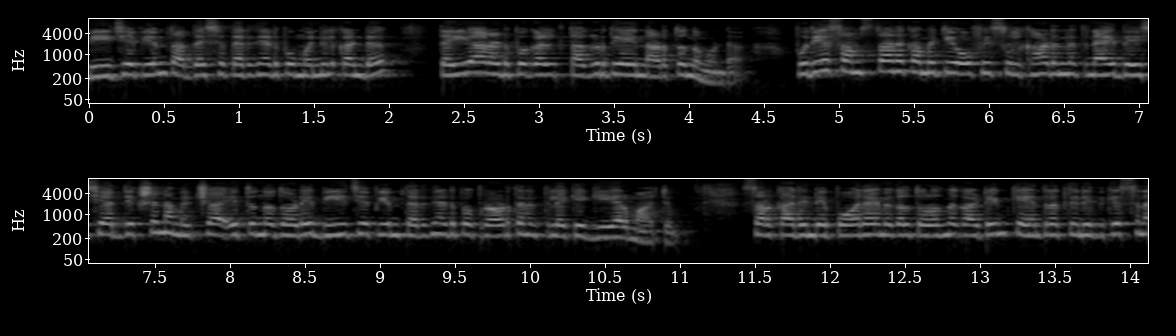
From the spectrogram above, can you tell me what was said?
ബി ജെ പിയും തദ്ദേശ തെരഞ്ഞെടുപ്പ് മുന്നിൽ കണ്ട് തയ്യാറെടുപ്പുകൾ തകൃതിയായി നടത്തുന്നുമുണ്ട്. പുതിയ സംസ്ഥാന കമ്മിറ്റി ഓഫീസ് ഉദ്ഘാടനത്തിനായി ദേശീയ അധ്യക്ഷൻ അമിത്ഷാ എത്തുന്നതോടെ ബി ജെ പിയും തെരഞ്ഞെടുപ്പ് പ്രവർത്തനത്തിലേക്ക് ഗിയർ മാറ്റും. സർക്കാരിന്റെ പോരായ്മകൾ തുറന്നുകാട്ടിയും കേന്ദ്രത്തിന്റെ വികസന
